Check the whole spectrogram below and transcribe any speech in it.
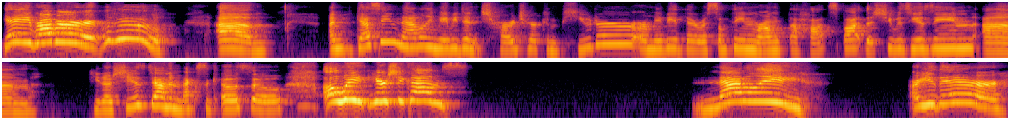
Yay, Robert! Woohoo! Um, I'm guessing Natalie maybe didn't charge her computer, or maybe there was something wrong with the hotspot that she was using. Um, you know, she is down in Mexico, so oh wait, here she comes. Natalie, are you there?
